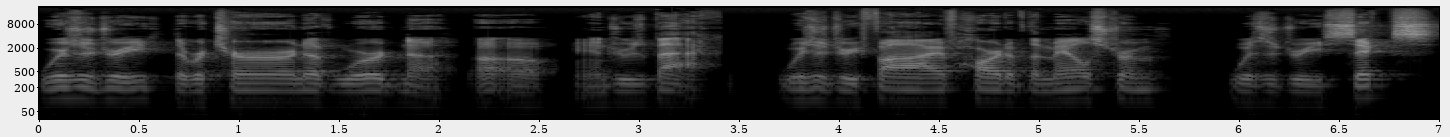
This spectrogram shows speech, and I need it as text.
Wizardry, The Return of Werdna. Uh oh, Andrew's back. Wizardry 5, Heart of the Maelstrom. Wizardry 6,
